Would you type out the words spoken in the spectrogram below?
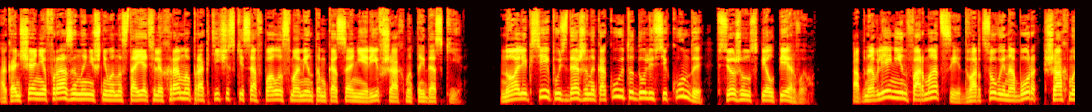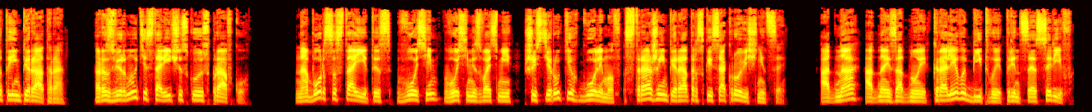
Окончание фразы нынешнего настоятеля храма практически совпало с моментом касания Риф шахматной доски. Но Алексей, пусть даже на какую-то долю секунды, все же успел первым. Обновление информации, дворцовый набор «Шахматы императора». Развернуть историческую справку. Набор состоит из 8, 8 из 8, шестируких големов, стражи императорской сокровищницы. Одна, одна из одной, королева битвы, принцесса Риф.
